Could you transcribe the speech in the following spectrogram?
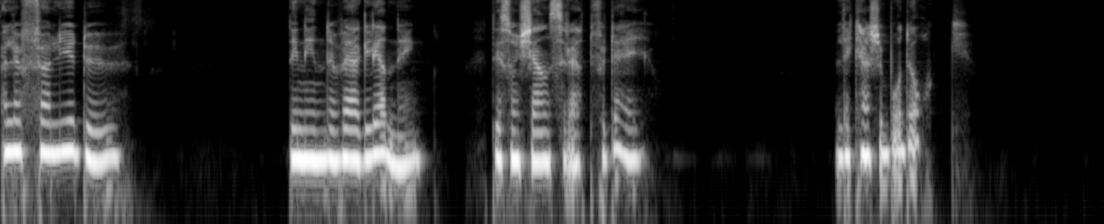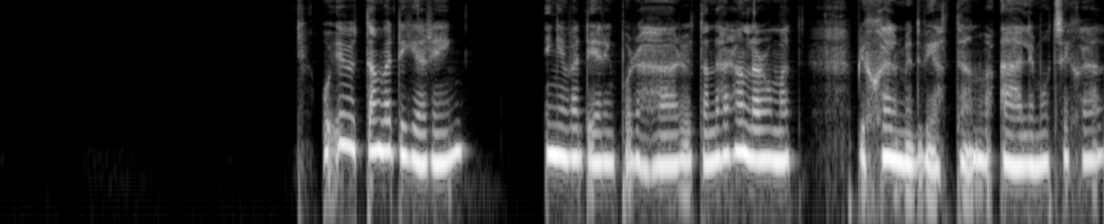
Eller följer du din inre vägledning? Det som känns rätt för dig? Eller kanske både och? Och utan värdering ingen värdering på det här, utan det här handlar om att bli självmedveten, vara ärlig mot sig själv.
